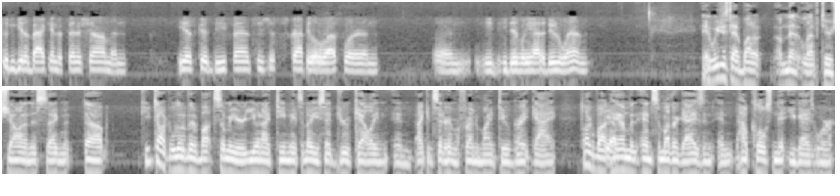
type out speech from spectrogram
couldn't get him back in to finish him. And he has good defense. He's just a scrappy little wrestler, and and he he did what he had to do to win. Hey, we just have about a, a minute left here, Sean, in this segment. Uh, can you talk a little bit about some of your UNI teammates? I know you said Drew Kelly, and I consider him a friend of mine too. Great guy. Talk about Yep. him and, and some other guys, and, and how close knit you guys were.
